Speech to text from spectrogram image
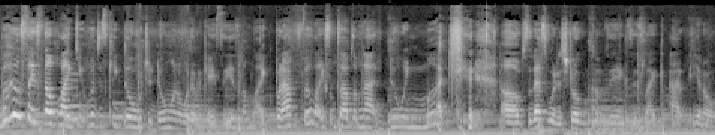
but he'll say stuff like, "You will just keep doing what you're doing," or whatever the case is. And I'm like, but I feel like sometimes I'm not doing much. um, so that's where the struggle comes in because it's like, I, you know,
